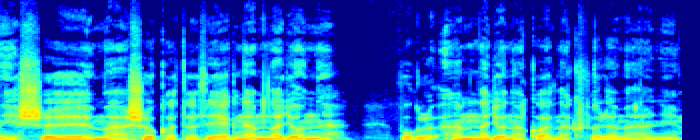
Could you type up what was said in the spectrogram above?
és másokat azért nem nagyon, nem nagyon akarnak fölemelni.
